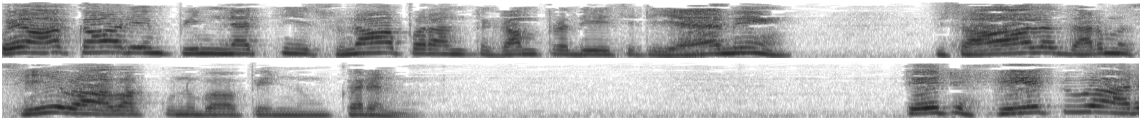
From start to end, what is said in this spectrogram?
ඔය ආකාරයෙන් පින් නැත්නම් සුණාපරන්ත ගම් ප්‍රදේශයට යෑමෙන් විශාල ධර්ම සේවාවක් වුණ බව පෙන්눔 කරනවා. ඒට හේතුව අර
